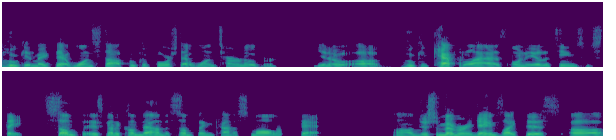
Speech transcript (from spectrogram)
who can make that one stop, who can force that one turnover, you know, uh, who can capitalize on the other team's mistake. Something it's going to come down to something kind of small like that. Um, just remember in games like this, uh,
